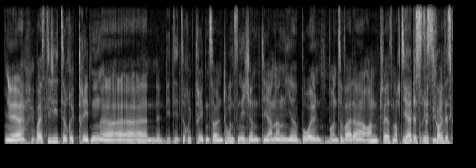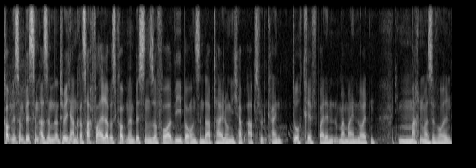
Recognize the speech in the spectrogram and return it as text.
Ja, weißt du, die, die zurücktreten, äh, äh, die, die zurücktreten sollen, tun es nicht und die anderen hier Bohlen und so weiter und wer ist noch Ja, das, das, zurückgetreten? kommt, das kommt mir so ein bisschen, also natürlich ein anderer Sachverhalt, aber es kommt mir ein bisschen so vor wie bei uns in der Abteilung. Ich habe absolut keinen Durchgriff bei, den, bei meinen Leuten. Die machen, was sie wollen.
